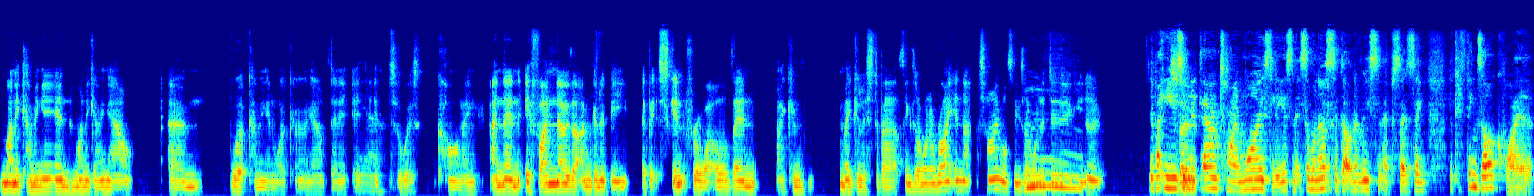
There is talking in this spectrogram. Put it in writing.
money coming in, money going out, um, work coming in, work coming out, then it, it, yeah. it's always calming. And then if I know that I'm going to be a bit skint for a while, then I can make a list about things I want to write in that time or things I want to do, you mm. know. It's about using so, the downtime wisely, isn't it? Someone else yeah. said that on a recent episode saying, look, if things are quiet,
